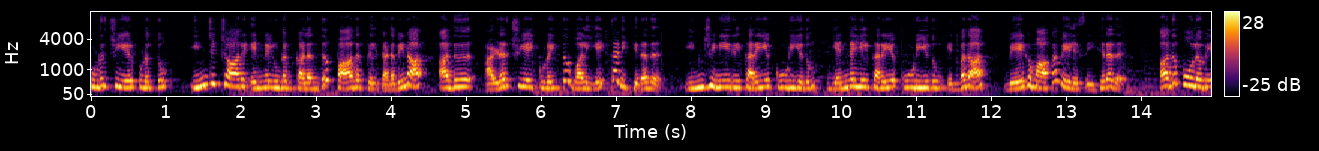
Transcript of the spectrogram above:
குளிர்ச்சி ஏற்படுத்தும் இஞ்சிச்சாறு எண்ணெயுடன் கலந்து பாதத்தில் தடவினால் அது அழற்சியை குறைத்து வலியை தணிக்கிறது. இஞ்சி நீரில் கரையக்கூடியதும் எண்ணெயில் கரையக்கூடியதும் என்பதால் வேகமாக வேலை செய்கிறது. அதுபோலவே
